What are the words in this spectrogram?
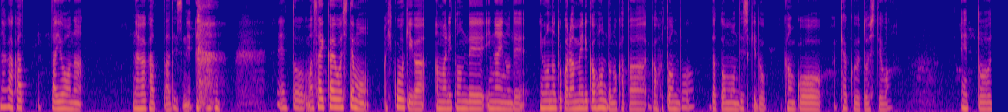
長かったような長かったですね えっと、まあ、再開をしても飛行機があまり飛んでいないので今のところアメリカ本土の方がほとんどだと思うんですけど観光客としては。えっと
